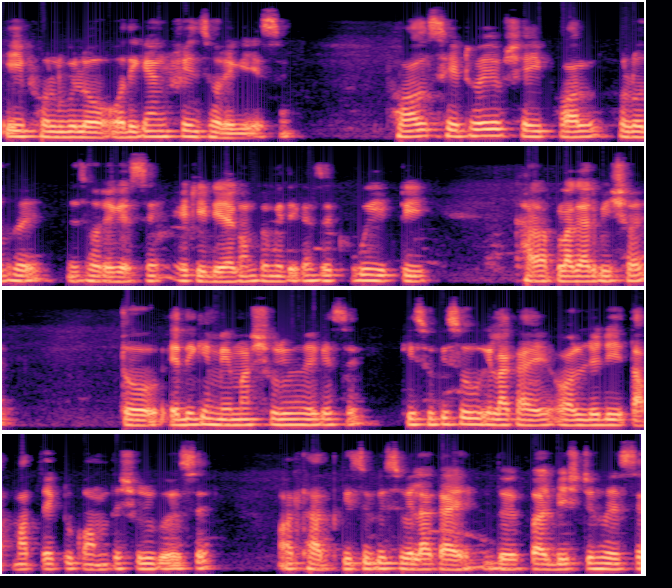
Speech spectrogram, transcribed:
এই ফলগুলো অধিকাংশই ঝরে গিয়েছে। ফল সেট হয়ে সেই ফল হলুদ হয়ে ঝরে গেছে। এটি ড্রাগন প্রেমীদের কাছে খুবই একটি খারাপ লাগার বিষয়। তো এদিকে মে মাস শুরু হয়ে গেছে। কিছু কিছু এলাকায় অলরেডি তাপমাত্রা একটু কমতে শুরু করেছে। অর্থাৎ কিছু কিছু এলাকায় দু একবার বৃষ্টি হয়েছে।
